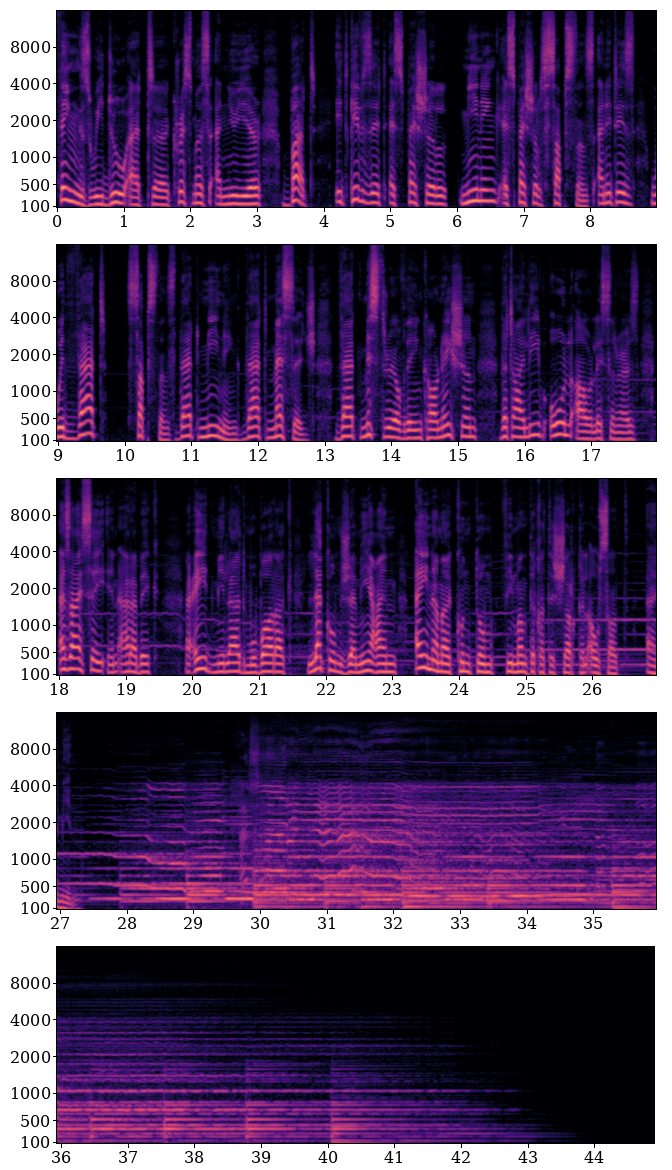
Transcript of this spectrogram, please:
things we do at uh, Christmas and New Year, but it gives it a special meaning, a special substance. And it is with that substance, that meaning, that message, that mystery of the incarnation that I leave all our listeners, as I say in Arabic, عيد ميلاد مبارك لكم جميعا اينما كنتم في منطقه الشرق الاوسط امين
